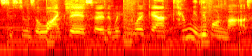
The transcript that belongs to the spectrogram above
systems alike there so that we can work out, can we live on Mars?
